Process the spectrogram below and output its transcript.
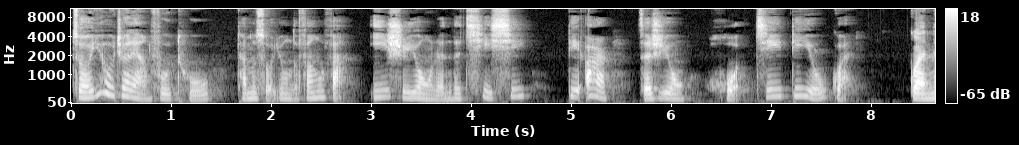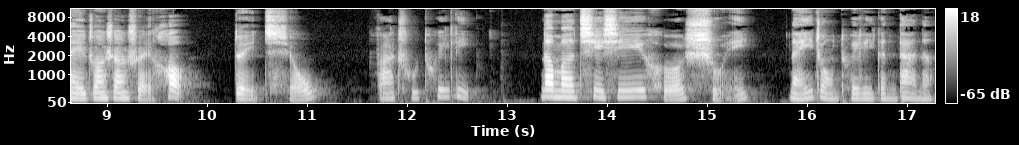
左右这两幅图，他们所用的方法，一是用人的气息，第二则是用火机滴油管，管内装上水后，对球发出推力。那么气息和水 哪一种推力更大呢？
